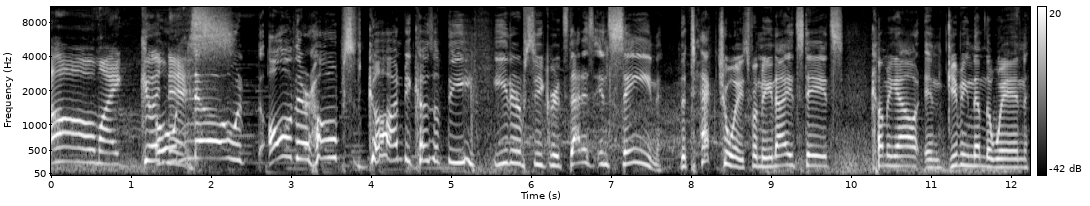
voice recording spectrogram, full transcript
Oh my goodness. Oh no! All of their hopes gone because of the Eater of Secrets. That is insane. The tech choice from the United States coming out and giving them the win.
